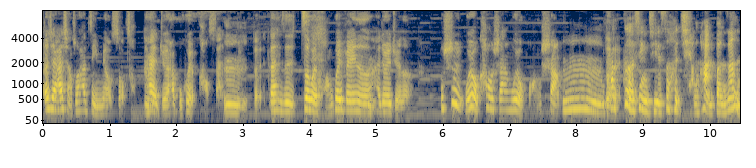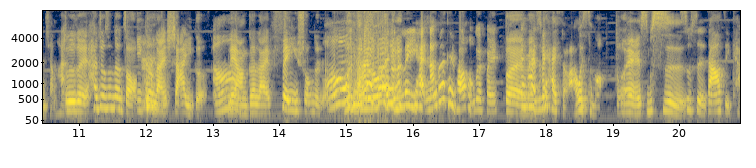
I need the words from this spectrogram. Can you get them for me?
而且他想说他自己没有受宠，他也觉得他不会有靠山。嗯，对。但是这位皇贵妃呢，她就会觉得。不是，我有靠山，我有皇上。嗯，他个性其实是很强悍，本身很强悍。对对对，他就是那种一个来杀一个，两个来废一双的人。哦，原来很厉害，难怪可以跑到皇贵妃。对，但他还是被害死了，为什么？对，是不是？是不是？大家要自己看，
